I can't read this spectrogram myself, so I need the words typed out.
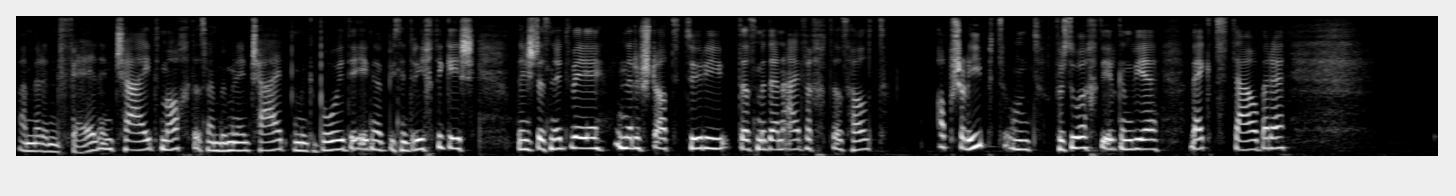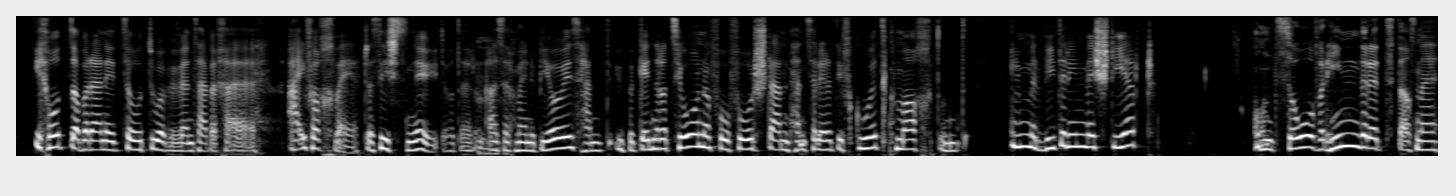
wenn man einen Fehlentscheid macht, also wenn bei einem Entscheid, bei einem Gebäude irgendetwas nicht richtig ist, dann ist das nicht wie in einer Stadt Zürich, dass man dann einfach das halt abschreibt und versucht irgendwie wegzuzaubern. Ich wollte es aber auch nicht so tun, wie wenn es einfach äh, einfach wäre. Das ist es nicht. Oder? Mhm. Also ich meine, bei uns haben über Generationen von Vorständen haben es relativ gut gemacht und immer wieder investiert und so verhindert, dass man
